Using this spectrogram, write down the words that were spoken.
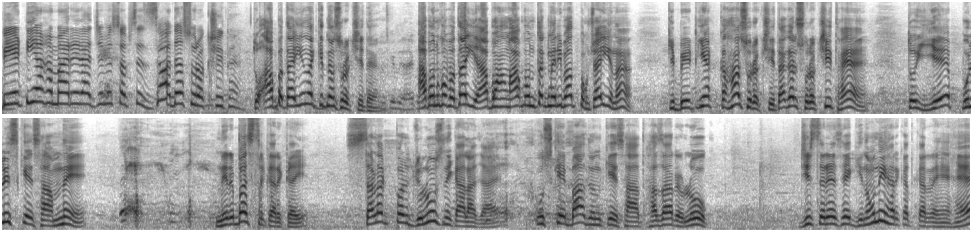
बेटियाँ हमारे राज्य में सबसे ज़्यादा सुरक्षित हैं। तो आप बताइए ना कितना सुरक्षित हैं। आप उनको बताइए आप आप उन तक मेरी बात पहुंचाइए ना कि बेटियाँ कहाँ सुरक्षित अगर सुरक्षित हैं तो ये पुलिस के सामने निर्बस्त करके सड़क पर जुलूस निकाला जाए। उसके बाद उनके साथ हज़ारों लोग जिस तरह से घिनौनी हरकत कर रहे हैं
